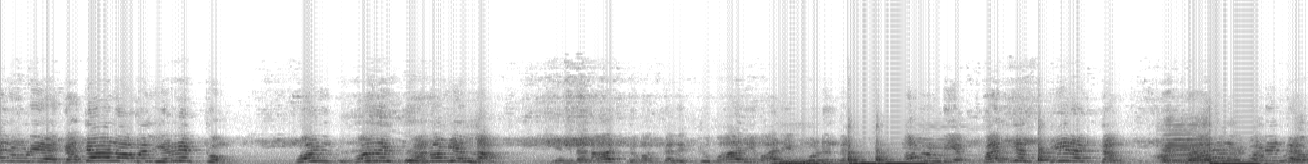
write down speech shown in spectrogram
என்னுடைய கஜானாவில் இருக்கும் பொருள் பணம் எல்லாம் இந்த நாட்டு மக்களுக்கு வாரி வாரி கொடுங்கள். அவருடைய பஞ்சம் தீரட்டம். கொடுங்கள்.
